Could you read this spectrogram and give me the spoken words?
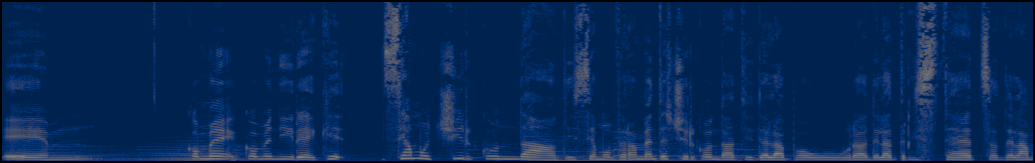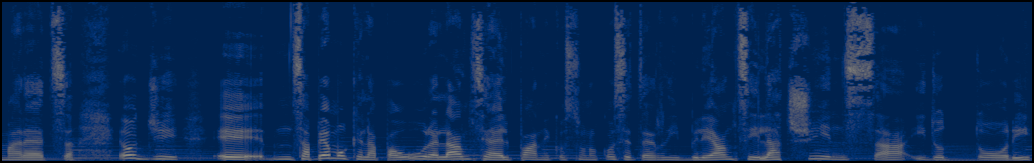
eh, come, come dire, che siamo circondati, siamo veramente circondati della paura, della tristezza, dell'amarezza. E oggi eh, sappiamo che la paura, l'ansia e il panico sono cose terribili, anzi la scienza, i dottori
